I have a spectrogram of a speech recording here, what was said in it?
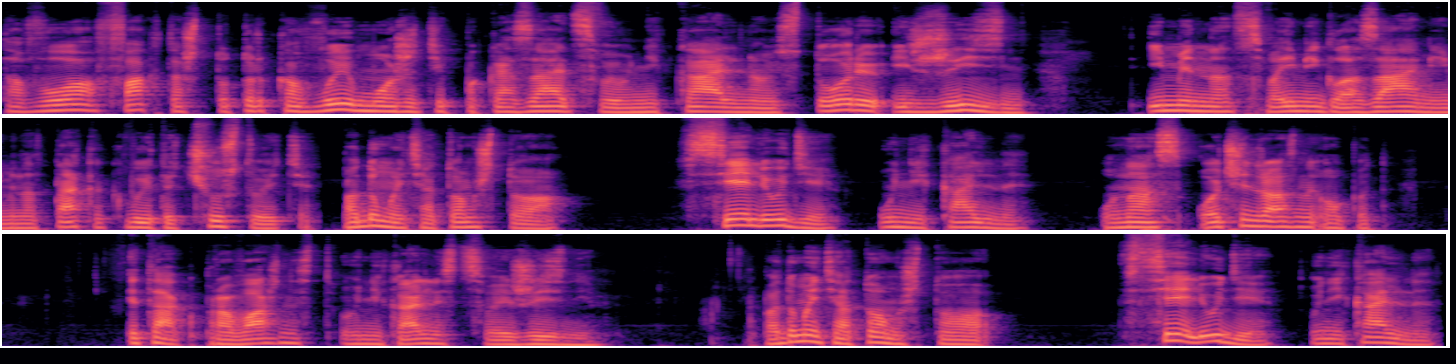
того факта, что только вы можете показать свою уникальную историю и жизнь именно своими глазами, именно так, как вы это чувствуете. Подумайте о том, что все люди уникальны. У нас очень разный опыт. Итак, про важность, уникальность своей жизни. Подумайте о том, что все люди уникальны.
